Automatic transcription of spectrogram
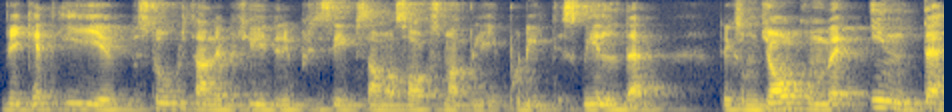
Vilket i Storbritannien betyder i princip samma sak som att bli politisk vilde. Liksom, jag kommer inte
